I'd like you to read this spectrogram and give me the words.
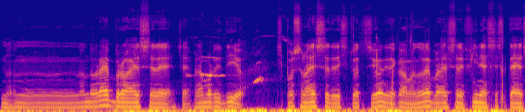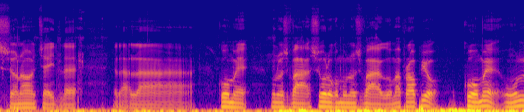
non, non dovrebbero essere cioè per amor di Dio ci possono essere delle situazioni, delle cose, ma dovrebbero essere fine a se stesso, no? Cioè il, la, la, come uno svago, solo come uno svago, ma proprio come un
